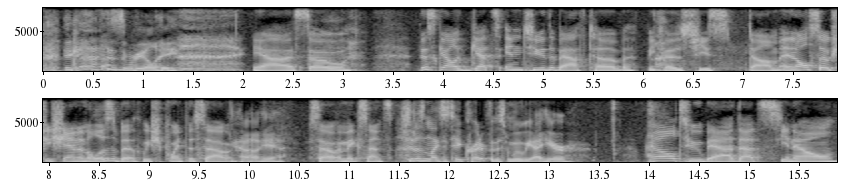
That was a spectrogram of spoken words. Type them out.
because really, Yeah, so this gal gets into the bathtub because she's dumb, and also she's Shannon Elizabeth. We should point this out, oh yeah, so it makes sense. she doesn't like to take credit for this movie. I hear. Well, too bad. That's you know,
